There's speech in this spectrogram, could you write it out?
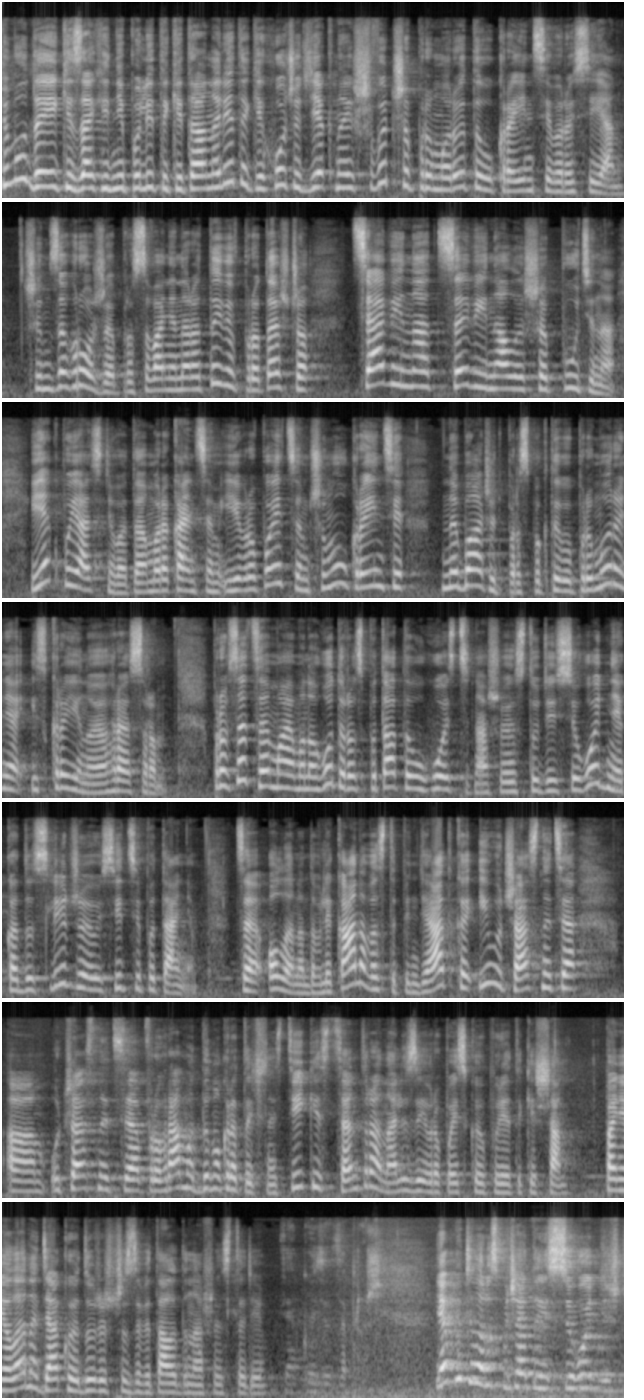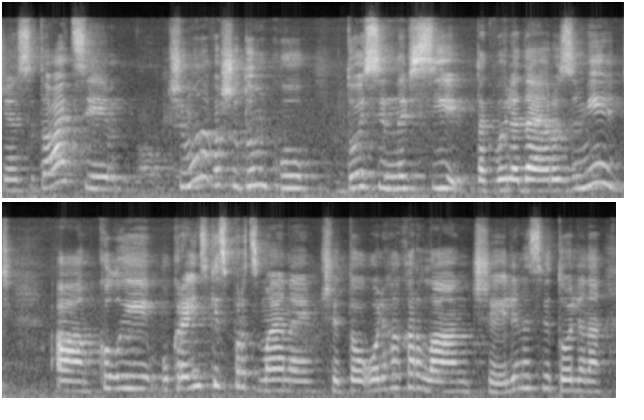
Чому деякі західні політики та аналітики хочуть якнайшвидше примирити українців і росіян? Чим загрожує просування наративів про те, що ця війна це війна лише Путіна? І як пояснювати американцям і європейцям, чому українці не бачать перспективи примирення із країною агресором? Про все це маємо нагоду розпитати у гості нашої студії сьогодні, яка досліджує усі ці питання. Це Олена Давліканова, стипендіатка і учасниця, е, учасниця програми Демократична стійкість Центру аналізу європейської політики. США. Пані Олена, дякую дуже, що завітали до нашої студії. Дякую за запрошення. Я хотіла розпочати із сьогоднішньої ситуації. Чому, на вашу думку, досі не всі так виглядає розуміють, а, коли українські спортсмени, чи то Ольга Харлан, чи Еліна Світоліна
